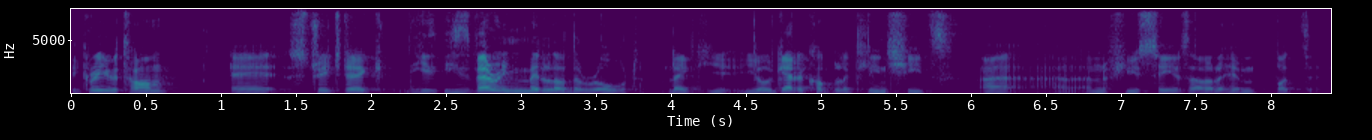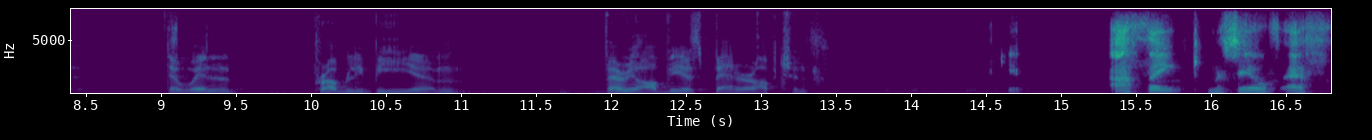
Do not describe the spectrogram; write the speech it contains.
Agree with Tom. Uh, Stryjek, he, he's very middle of the road. Like you, you'll get a couple of clean sheets uh, and a few saves out of him, but there will probably be um, very obvious better options. Okay. I think myself, if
